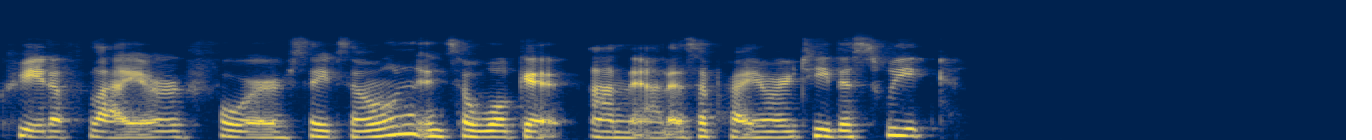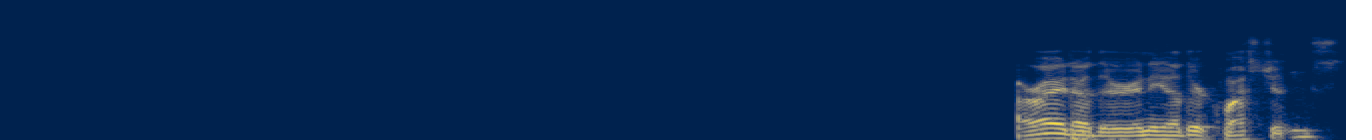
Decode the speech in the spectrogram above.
create a flyer for Safe Zone, and so we'll get on that as a priority this week. All right, are there any other questions?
